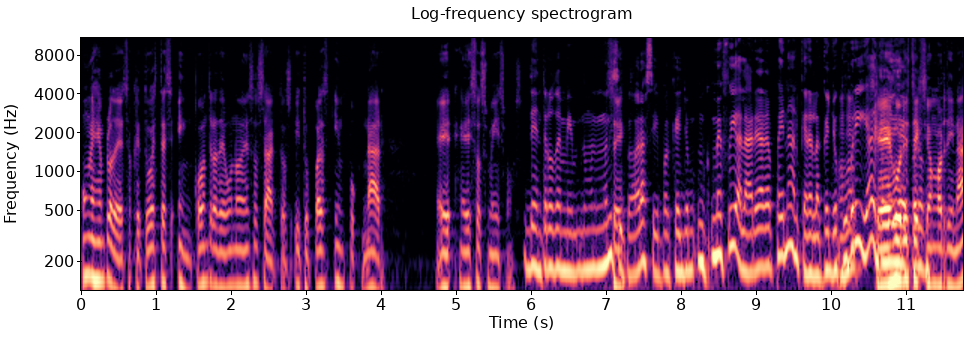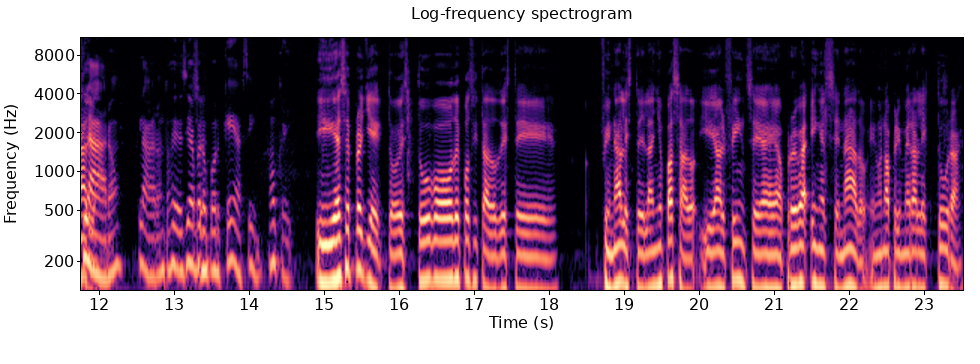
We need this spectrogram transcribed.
Un ejemplo de eso, que tú estés en contra de uno de esos actos y tú puedas impugnar eh, esos mismos. Dentro de mi, municipio, ahora sí, porque yo me fui al área penal, que era la que yo cubría. que es jurisdicción pero- ordinaria. Claro, claro. Entonces yo decía, pero ¿por qué así? Ok. Y ese proyecto estuvo depositado desde finales del año pasado y al fin se aprueba en el Senado en una primera lectura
